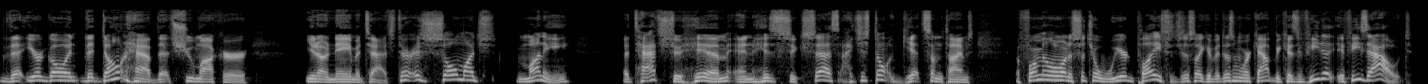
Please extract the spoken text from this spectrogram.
that you're going that don't have that Schumacher, you know, name attached. There is so much money attached to him and his success. I just don't get sometimes. Formula One is such a weird place. It's just like if it doesn't work out because if he if he's out,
